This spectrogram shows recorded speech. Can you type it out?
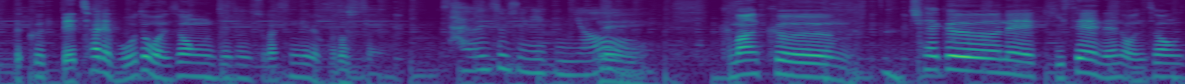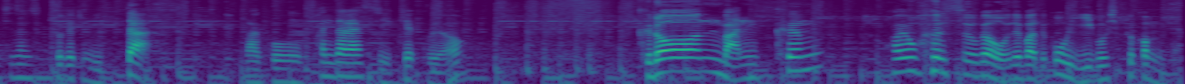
근데 그 네 차례 모두 원성진 선수가 승리를 거뒀어요. 4연승 중이군요. 네. 그만큼 최근의 기세는 원성진 선수 쪽에 좀 있다라고 판단할 수 있겠고요. 그런 만큼 허용 선수가 오늘 봐도 꼭 이기고 싶을 겁니다.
